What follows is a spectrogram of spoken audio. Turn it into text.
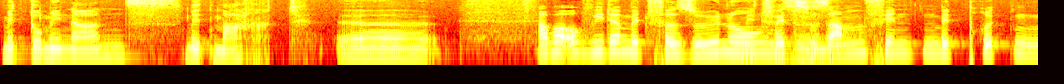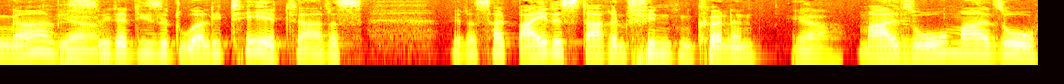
mit Dominanz, mit Macht. Äh, aber auch wieder mit Versöhnung, mit, Versöhnung. mit Zusammenfinden, mit Brücken. Ne? Das ja. ist wieder diese Dualität, ja, dass wir das halt beides darin finden können. Ja. Mal so, mal so.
